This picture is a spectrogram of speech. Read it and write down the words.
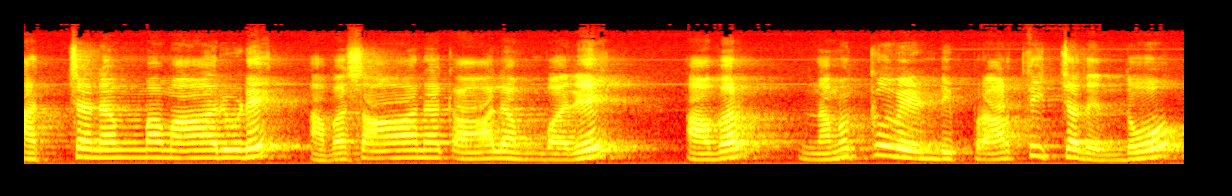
അച്ഛനമ്മമാരുടെ അവസാന കാലം വരെ അവർ നമുക്ക് വേണ്ടി പ്രാർത്ഥിച്ചതെന്തോ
